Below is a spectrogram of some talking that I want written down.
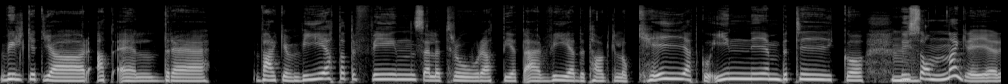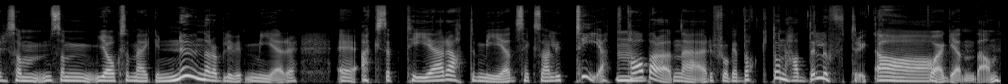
Vilket gör att äldre varken vet att det finns eller tror att det är vedertaget eller okej att gå in i en butik. Och Det är sådana grejer som, som jag också märker nu när det har blivit mer eh, accepterat med sexualitet. Ta bara när Fråga doktorn hade lufttryck på Ja. agendan.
